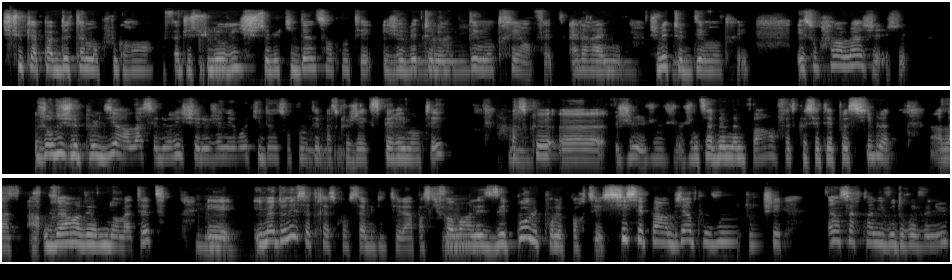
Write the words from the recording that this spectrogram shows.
je suis capable de tellement plus grand. En fait, je suis le hmm. riche, celui qui donne sans compter. Et je vais te le démontrer, en fait. El Rani. Je vais te le démontrer. Et subhanallah, aujourd'hui, je peux le dire, Allah, c'est le riche et le généreux qui donne sans compter parce que j'ai expérimenté parce que euh, je, ne savais même pas en fait que c'était possible. On a, ouvert un verrou dans ma tête mmh. et il m'a donné cette responsabilité là parce qu'il faut avoir mmh. les épaules pour le porter. Si c'est pas un bien pour vous toucher un certain niveau de revenu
